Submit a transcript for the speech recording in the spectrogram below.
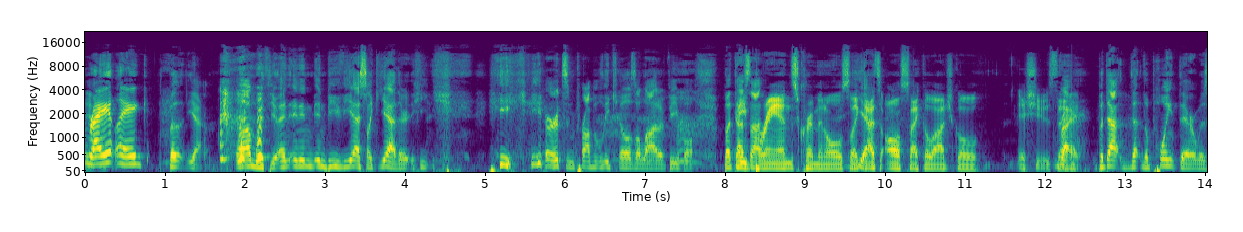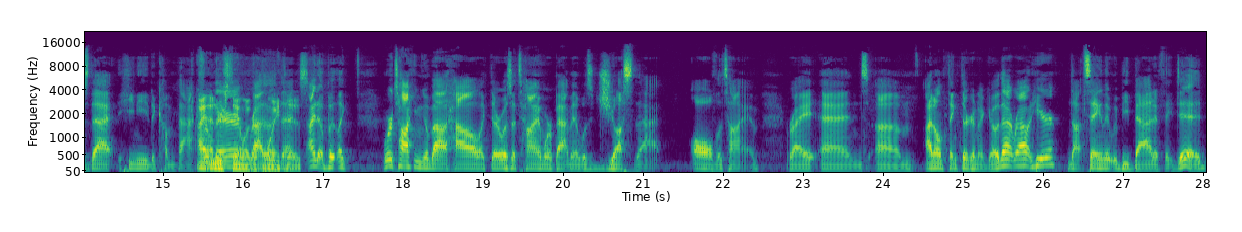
yeah. right? Like But yeah, no, I'm with you. And, and in, in BVS, like, yeah, there he. He, he he hurts and probably kills a lot of people, but he that's not brands criminals like Yeah. that's all psychological issues. There. Right. But that, that the point there was that he needed to come back. From I understand there what the point than, is. I know, but like we're talking about how like there was a time where Batman was just that all the time, right? And um, I don't think they're going to go that route here. Not saying that it would be bad if they did.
